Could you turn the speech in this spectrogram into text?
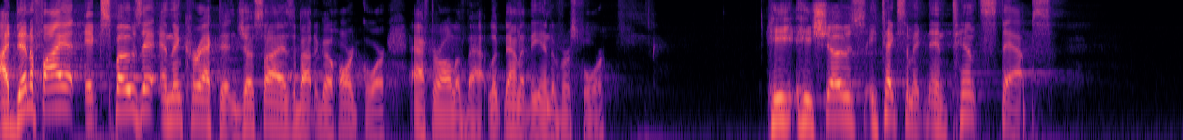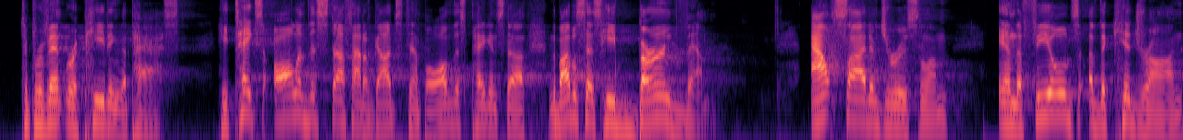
Identify it, expose it, and then correct it. And Josiah is about to go hardcore after all of that. Look down at the end of verse 4. He, he shows, he takes some intense steps to prevent repeating the past. He takes all of this stuff out of God's temple, all this pagan stuff, and the Bible says he burned them outside of Jerusalem in the fields of the Kidron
